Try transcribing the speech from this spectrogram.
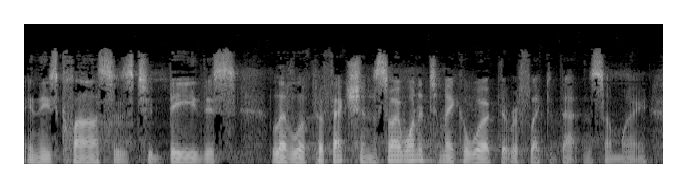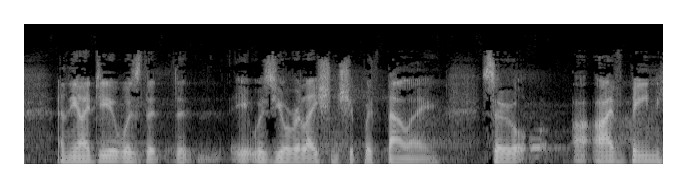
in these classes to be this level of perfection. So I wanted to make a work that reflected that in some way. And the idea was that, that it was your relationship with ballet. So I've been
